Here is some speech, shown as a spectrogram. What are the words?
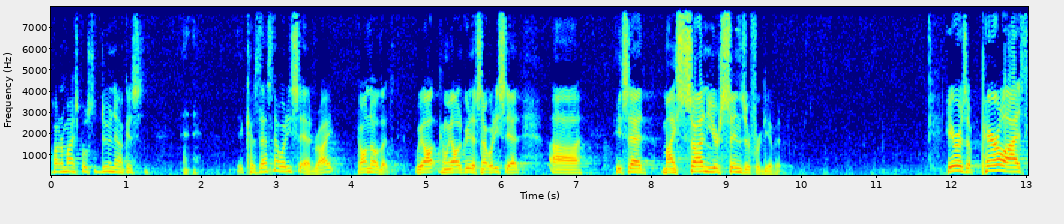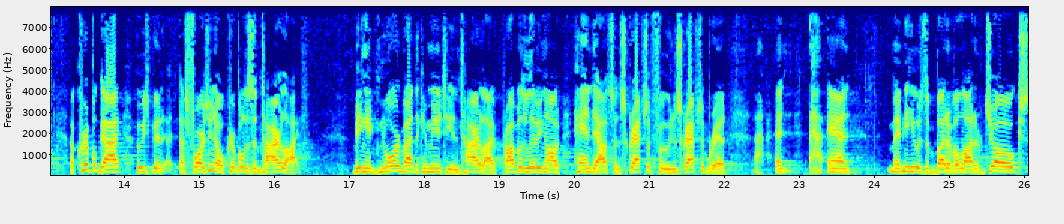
what am I supposed to do now? Because that's not what he said, right? You all know that. We all, can we all agree that's not what he said? Uh, he said, My son, your sins are forgiven. Here is a paralyzed, a crippled guy who's been, as far as you know, crippled his entire life, being ignored by the community his entire life, probably living on handouts and scraps of food and scraps of bread. And, and maybe he was the butt of a lot of jokes.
